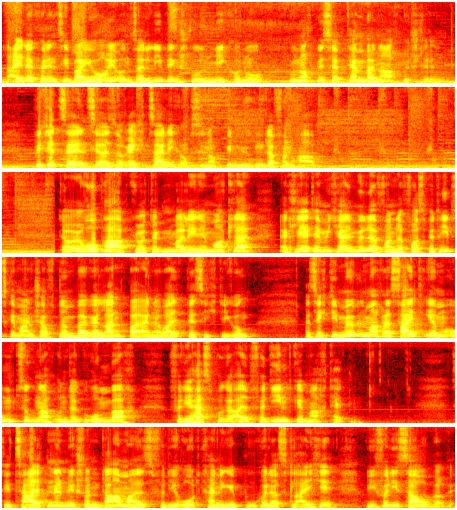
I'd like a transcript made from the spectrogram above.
Leider können Sie bei Jori unseren Lieblingsstuhl Mikono nur noch bis September nachbestellen. Bitte zählen Sie also rechtzeitig, ob Sie noch genügend davon haben. Der Europaabgeordneten Marlene Mottler erklärte Michael Müller von der Forstbetriebsgemeinschaft Nürnberger Land bei einer Waldbesichtigung, dass sich die Möbelmacher seit ihrem Umzug nach Untergrumbach für die Habsburger Alb verdient gemacht hätten. Sie zahlten nämlich schon damals für die rotkannige Buche das gleiche wie für die saubere,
